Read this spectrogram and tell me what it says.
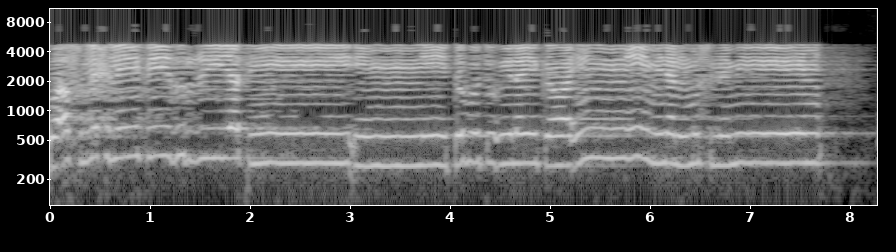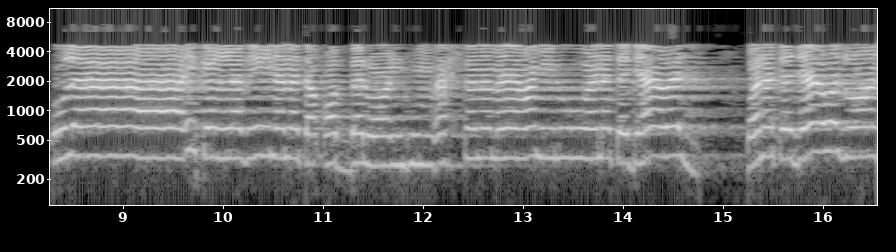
وأصلح لي في ذريتي إني تبت إليك وإني من المسلمين. أولئك الذين نتقبل عنهم أحسن ما عملوا ونتجاوز ونتجاوز عن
